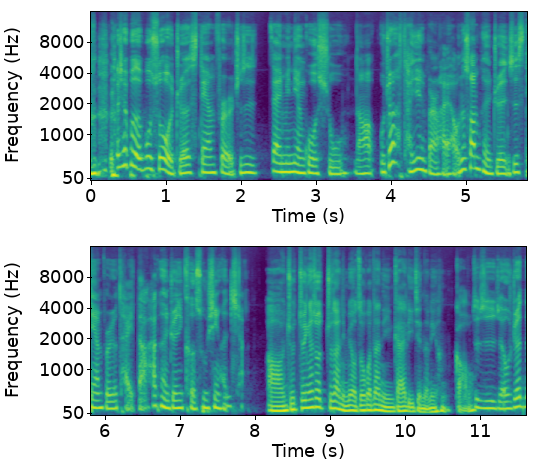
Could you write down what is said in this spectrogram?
而且不得不说，我觉得 Stanford 就是在那边念过书，然后我觉得台积电反而还好，那时候他们可能觉得你是 Stanford 又太大，他可能觉得你可塑性很强。啊、就就应该说，就算你没有做过，但你应该理解能力很高。对对对对，我觉得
